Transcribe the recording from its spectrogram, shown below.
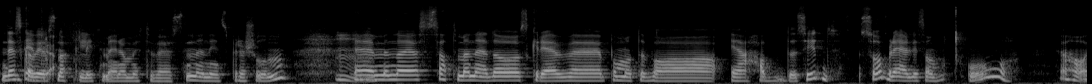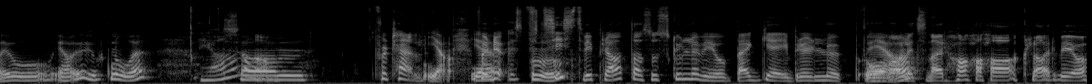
Men det skal Det vi jo snakke litt mer om utover høsten, den inspirasjonen. Mm. Eh, men da jeg satte meg ned og skrev eh, på en måte hva jeg hadde sydd, så ble jeg litt sånn Å, jeg har jo, jeg har jo gjort noe. ja. Så um, Fortell. ja. For det, Sist vi prata, så skulle vi jo begge i bryllup og Ja. var litt sånn der ha-ha-ha, klarer vi å,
